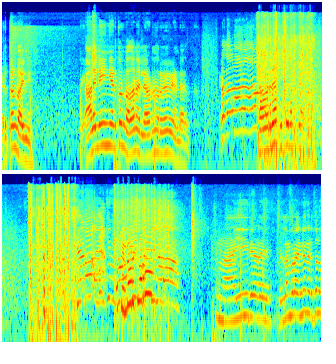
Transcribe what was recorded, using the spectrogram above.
എടുത്തോണ്ടോ ഇനി? ആളില്ലെങ്കിൽ ഇനി എടുത്തോണ്ടോ? അതാണല്ലേ അവിടെ നിന്ന് റിവൈവ് ചെയ്യണ്ടായിരുന്നു. വെറുതെ മയിലെടേ. വില്ലംബ്രോ എന്നെ ഒന്ന് എടുത്തോണ്ട്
